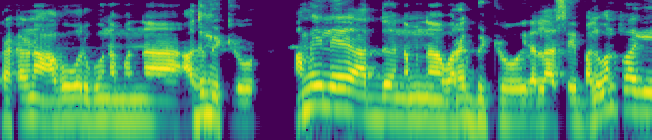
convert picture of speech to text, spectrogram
ಪ್ರಕರಣ ಆಗೋವರೆಗೂ ನಮ್ಮನ್ನ ಅದುಮಿಟ್ರು. ಆಮೇಲೆ ಅದ್ ನಮ್ಮನ್ನ ಹೊರಗ್ ಬಿಟ್ರು. ಇದೆಲ್ಲ ಸೇ ಬಲವಂತವಾಗಿ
